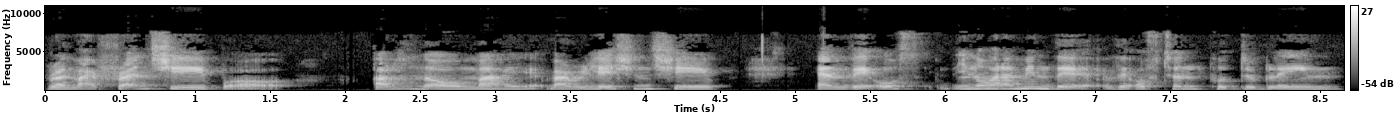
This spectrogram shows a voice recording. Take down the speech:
run my friendship or I don't know my my relationship, and they also you know what I mean. They they often put the blame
